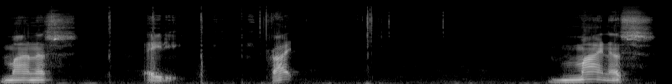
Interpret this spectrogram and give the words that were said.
minus 80, right? Minus,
